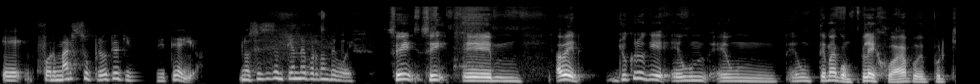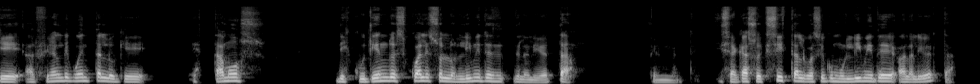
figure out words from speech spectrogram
eh, formar su propio criterio. No sé si se entiende por dónde voy. Sí, sí. Em, a ver, yo creo que es un, es un, es un tema complejo, ¿ah? porque al final de cuentas lo que estamos discutiendo es cuáles son los límites de la libertad, finalmente. Y si acaso existe algo así como un límite a la libertad.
